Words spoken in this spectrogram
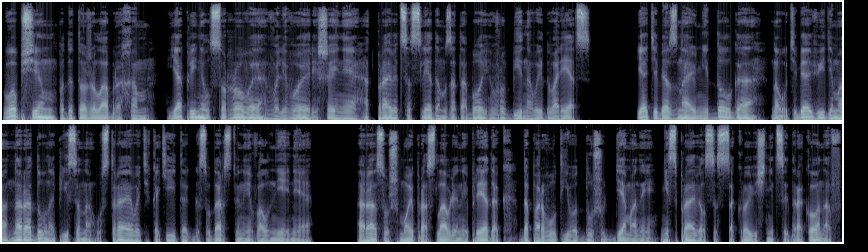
«В общем», — подытожил Абрахам, я принял суровое, волевое решение отправиться следом за тобой в Рубиновый дворец. Я тебя знаю недолго, но у тебя, видимо, на роду написано устраивать какие-то государственные волнения. А раз уж мой прославленный предок, да порвут его душу демоны, не справился с сокровищницей драконов,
